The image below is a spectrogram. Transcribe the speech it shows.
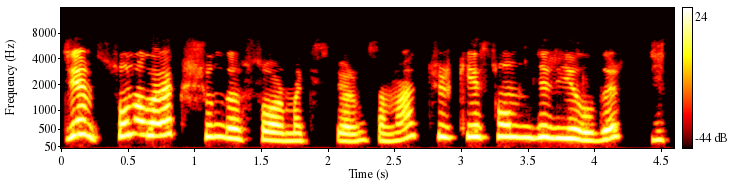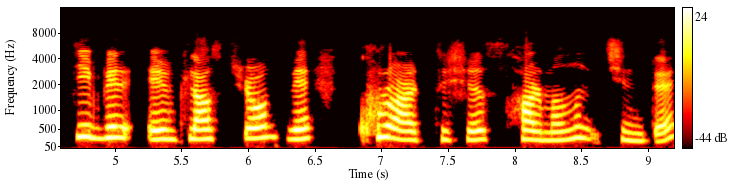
Cem son olarak şunu da sormak istiyorum sana. Türkiye son bir yıldır ciddi bir enflasyon ve kur artışı sarmalının içinde.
